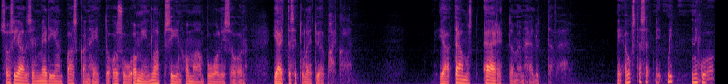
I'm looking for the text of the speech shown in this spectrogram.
sosiaalisen median paskanheitto osuu omiin lapsiin, omaan puolisoon ja että se tulee työpaikalle. Ja tämä on minusta äärettömän hälyttävää. Onko tässä, mi, niin kuin,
